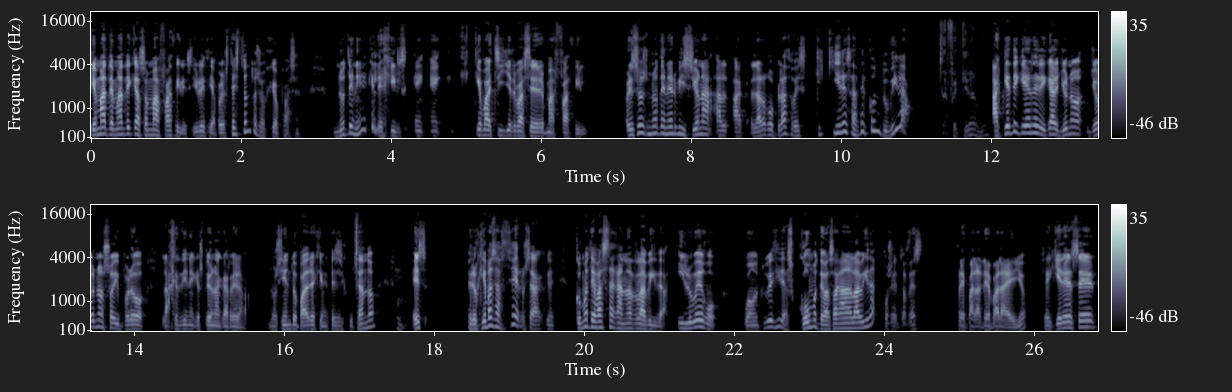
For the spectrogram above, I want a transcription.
qué matemáticas son más fáciles. Y yo le decía, pero estáis tontos o qué os pasa. No tenéis que elegir en- en qué bachiller va a ser más fácil. Por eso es no tener visión a, a- a largo plazo, es qué quieres hacer con tu vida. Efectivamente. ¿A qué te quieres dedicar? Yo no, yo no soy pro, la gente tiene que estudiar una carrera. Lo siento, padres, que me estéis escuchando. Mm. Es, pero ¿qué vas a hacer? O sea, ¿cómo te vas a ganar la vida? Y luego, cuando tú decidas cómo te vas a ganar la vida, pues entonces prepárate para ello. Si quieres ser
